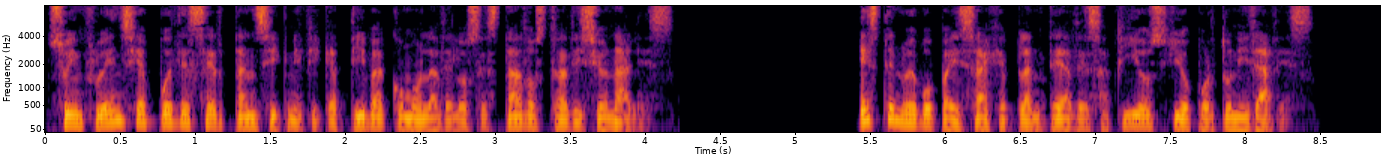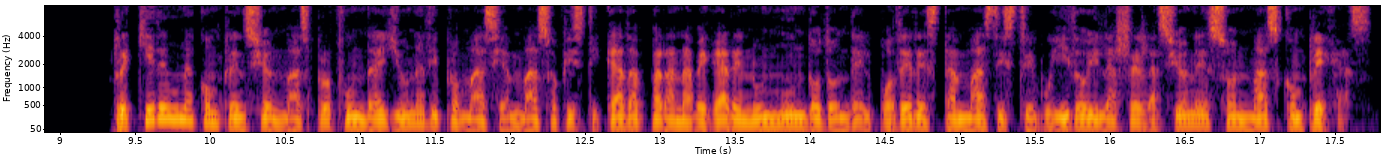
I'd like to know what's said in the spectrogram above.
Su influencia puede ser tan significativa como la de los estados tradicionales. Este nuevo paisaje plantea desafíos y oportunidades. Requiere una comprensión más profunda y una diplomacia más sofisticada para navegar en un mundo donde el poder está más distribuido y las relaciones son más complejas.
